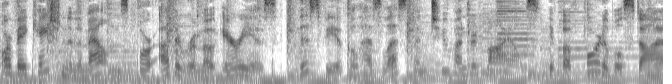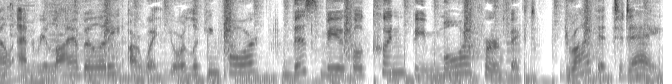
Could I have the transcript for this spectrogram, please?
or vacation in the mountains or other remote areas. This vehicle has less than 200 miles. If affordable style and reliability are what you're looking for, this vehicle couldn't be more perfect. Drive it today.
